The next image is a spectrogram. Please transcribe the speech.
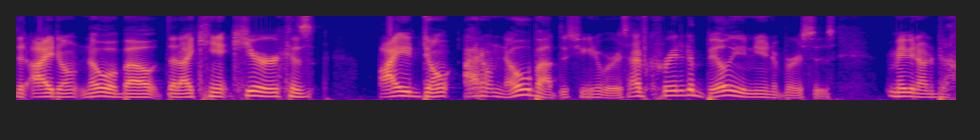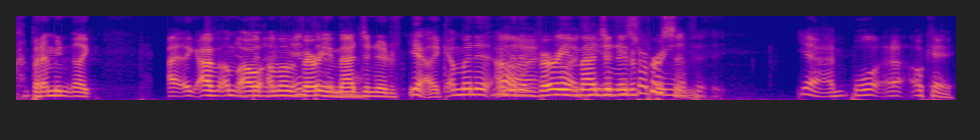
that I don't know about that I can't cure cuz I don't I don't know about this universe. I've created a billion universes. Maybe not a billion, but I mean like I like I'm I'm, I'm a very imaginative. Yeah, like I'm in a, I'm No, in I- a very no, if you- you imaginative person. up- yeah, I'm, well, uh, okay.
